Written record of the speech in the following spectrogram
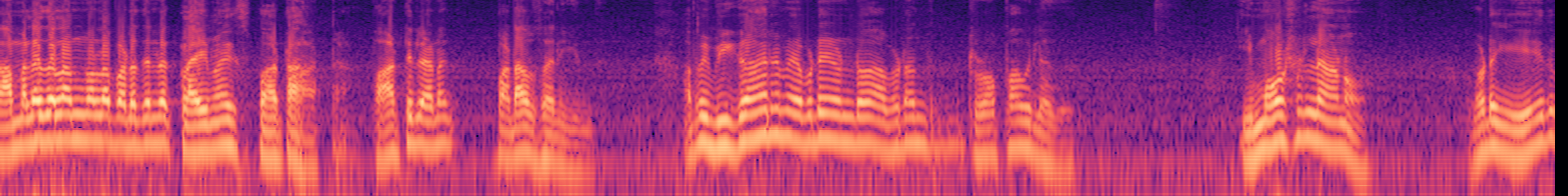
കമലദളം എന്നുള്ള പടത്തിന്റെ ക്ലൈമാക്സ് പാട്ടാണ് പാട്ടിലാണ് പടം അവസാനിക്കുന്നത്. അപ്പോൾ വികാരം എവിടെയുണ്ടോ അവിടെ ഡ്രോപ്പ് ആവില്ല അത്. ഇമോഷനിലാണോ അവിടെ ഏത്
